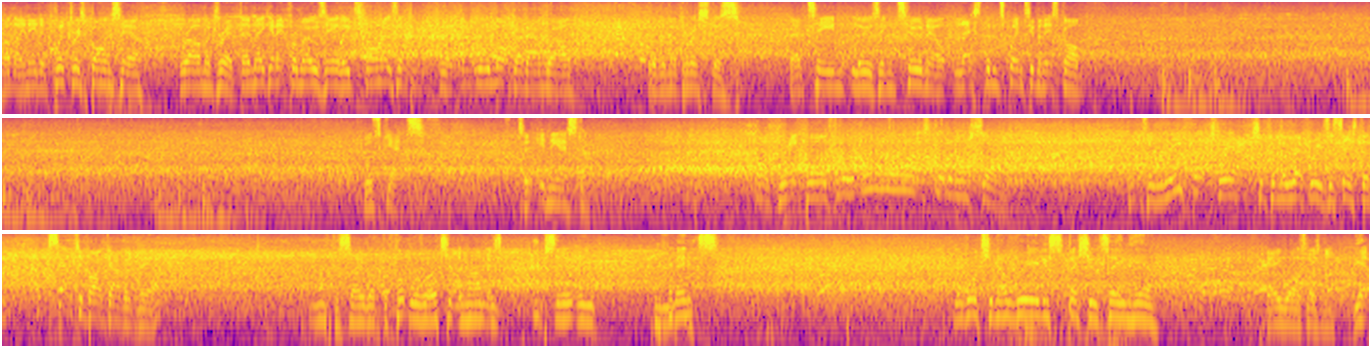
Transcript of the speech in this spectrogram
Well, they need a quick response here, Real Madrid. They may get it from Ozil, who tries a backflip. That will not go down well with the Madridistas. Their team losing 2 0, less than 20 minutes gone. Busquets to Iniesta. Oh, great ball through. Oh, it's given offside. That was a reflex reaction from the referee's assistant, accepted by David Villa. I have to say, Rob, the football watch at the moment is absolutely immense. We're watching a really special team here. Yeah, he was, wasn't he? Yep.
